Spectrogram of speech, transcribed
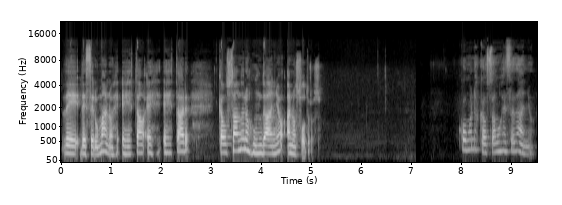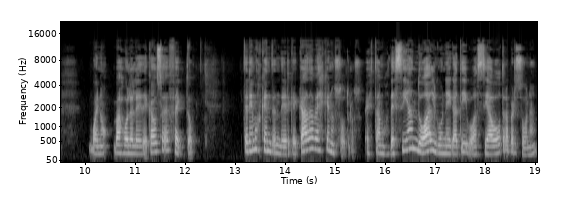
de, ser humano, es, es estar causándonos un daño a nosotros. ¿Cómo nos causamos ese daño? Bueno, bajo la ley de causa y efecto, tenemos que entender que cada vez que nosotros estamos deseando algo negativo hacia otra persona,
